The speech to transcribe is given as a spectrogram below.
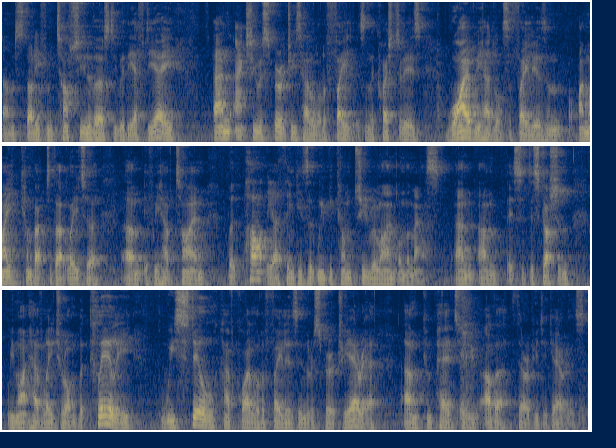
um, study from Tufts University with the FDA, and actually respiratory's had a lot of failures. And the question is, why have we had lots of failures? And I might come back to that later um, if we have time. But partly, I think, is that we've become too reliant on the mouse. And um, it's a discussion we might have later on. But clearly, we still have quite a lot of failures in the respiratory area um, compared to other therapeutic areas.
